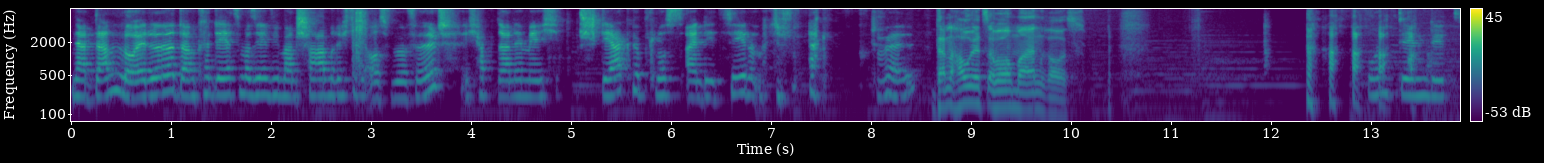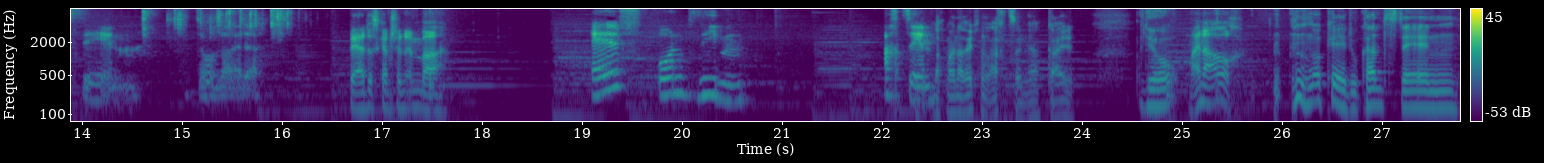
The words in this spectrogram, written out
Na dann, Leute, dann könnt ihr jetzt mal sehen, wie man Schaden richtig auswürfelt. Ich habe da nämlich Stärke plus ein D10 und meine Stärke ist 12. Dann hau jetzt aber auch mal einen raus. Und den D10. So, Leute. Bert ist ganz schön imbar. 11 und 7. 18. Nach meiner Rechnung 18, ja, geil. Jo. Meine auch. Okay, du kannst den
